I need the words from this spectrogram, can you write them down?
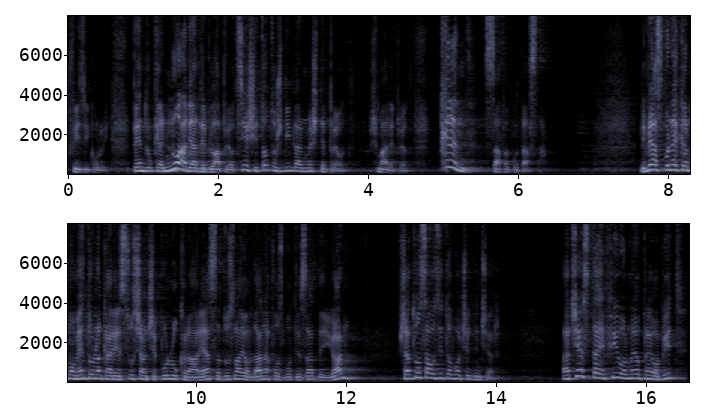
fizicului. Pentru că nu avea drept la preoție și totuși Biblia numește preot și mare preot. Când s-a făcut asta? Biblia spune că în momentul în care Iisus și-a început lucrarea, s-a dus la Iordan, a fost botezat de Ioan și atunci s-a auzit o voce din cer. Acesta e fiul meu preobit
